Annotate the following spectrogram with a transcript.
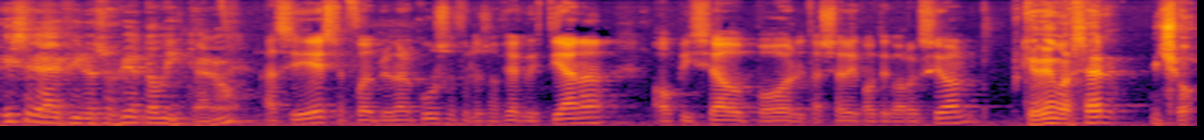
Esa era de filosofía tomista, ¿no? Así es, fue el primer curso de filosofía cristiana, auspiciado por el taller de corte y corrección. Que vengo a hacer yo.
